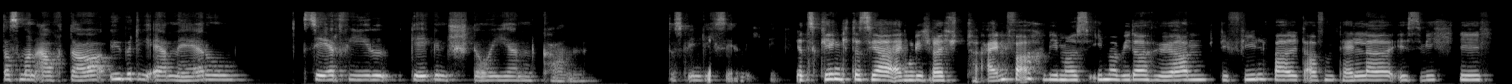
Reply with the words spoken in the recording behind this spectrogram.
dass man auch da über die Ernährung sehr viel gegensteuern kann. Das finde ich sehr wichtig. Jetzt klingt das ja eigentlich recht einfach, wie wir es immer wieder hören. Die Vielfalt auf dem Teller ist wichtig.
